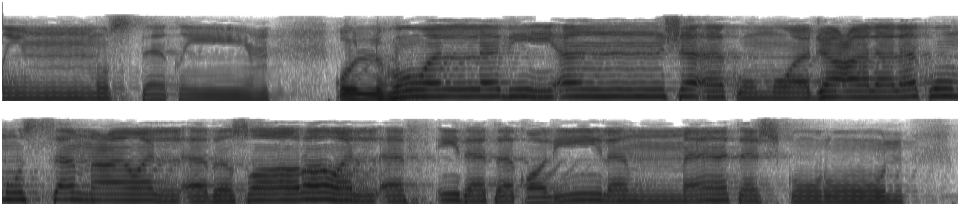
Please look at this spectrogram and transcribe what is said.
مُسْتَقِيمٍ قُلْ هُوَ الَّذِي أَنشَأَكُمْ وَجَعَلَ لَكُمُ السَّمْعَ وَالْأَبْصَارَ وَالْأَفْئِدَةَ قَلِيلًا مَا تَشْكُرُونَ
